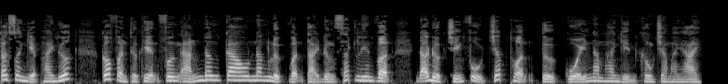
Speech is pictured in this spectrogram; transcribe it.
các doanh nghiệp hai nước, góp phần thực hiện phương án nâng cao năng lực vận tải đường sắt liên vận đã được chính phủ chấp thuận từ cuối năm 2022.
